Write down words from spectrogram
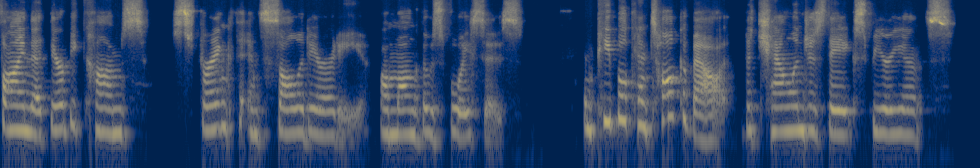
find that there becomes strength and solidarity among those voices. And people can talk about the challenges they experience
